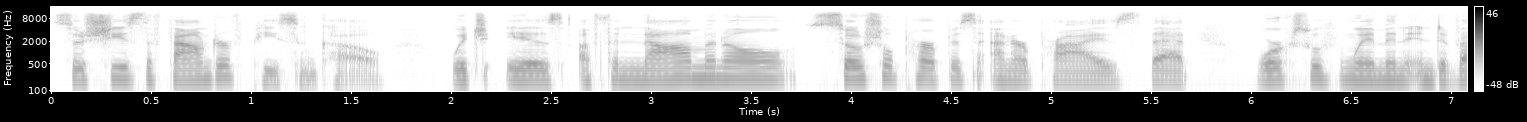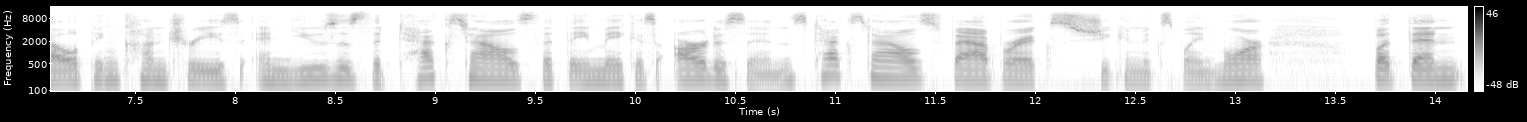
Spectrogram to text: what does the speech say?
So she's the founder of Piece and Co, which is a phenomenal social purpose enterprise that works with women in developing countries and uses the textiles that they make as artisans, textiles, fabrics, she can explain more, but then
